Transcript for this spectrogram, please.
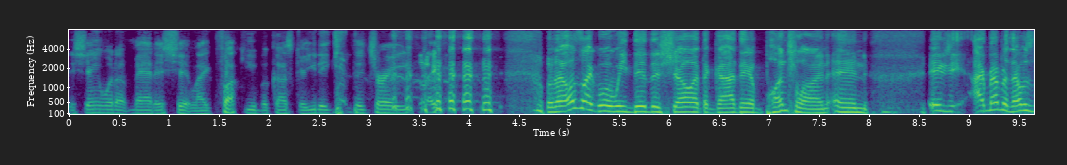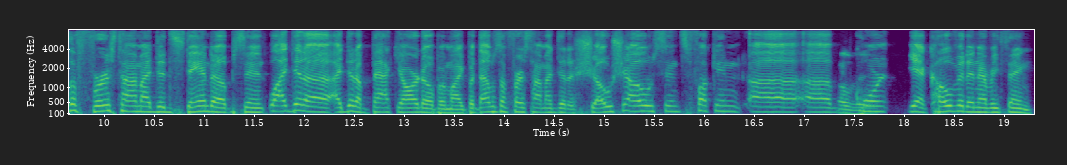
and Shane went up mad as shit, like "fuck you, McCusker, you didn't get the train." Like, well, that was like when we did the show at the goddamn punchline, and it, I remember that was the first time I did stand up since. Well, I did a I did a backyard open mic, but that was the first time I did a show show since fucking uh uh COVID. corn yeah COVID and everything.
